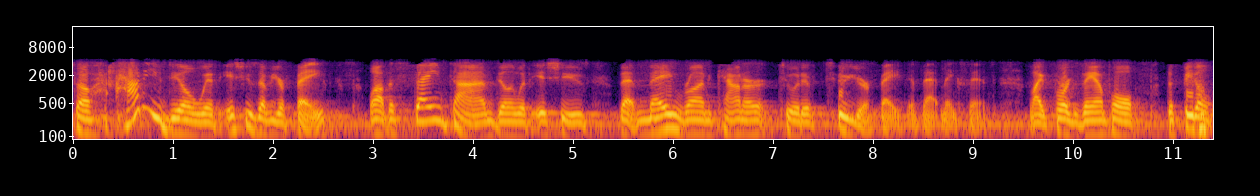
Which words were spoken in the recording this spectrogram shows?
so how do you deal with issues of your faith while at the same time dealing with issues that may run counterintuitive to your faith, if that makes sense? Like, for example, the fetal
